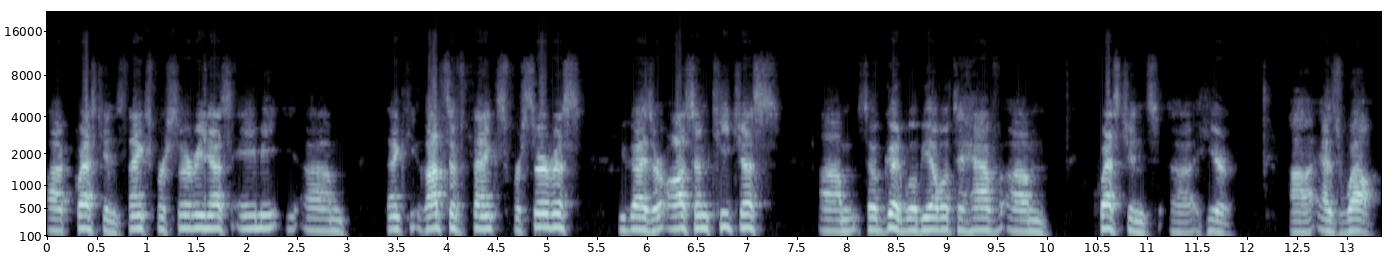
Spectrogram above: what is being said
uh, questions. Thanks for serving us, Amy. Um, thank you. Lots of thanks for service. You guys are awesome. Teach us. Um, so good. We'll be able to have um, questions uh, here uh, as well.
